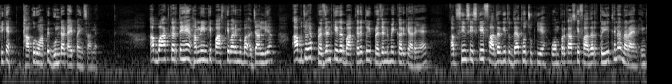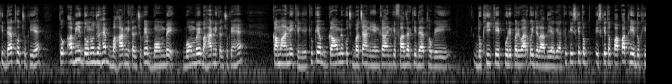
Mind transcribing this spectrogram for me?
ठीक है? ठाकुर वहाँ पे गुंडा टाइप का इंसान है। अब बात करते हैं, हमने इनके पास्ट के बारे में जान लिया। अब जो है प्रेजेंट की अगर बात करें तो ये प्रेजेंट में कर क्या रहे हैं? अब सिंस इसके फादर की तो डेथ हो चुकी है ओम प्रकाश के फादर तो ये थे ना नारायण, इनकी डेथ हो चुकी है। तो अब ये दोनों जो है बाहर निकल चुके हैं, बॉम्बे बॉम्बे बाहर निकल चुके हैं। कमाने के लिए, क्योंकि अब गाँव में कुछ बचा नहीं है, इनका, इनके फादर की डेथ हो गई, दुखी के पूरे परिवार को ही जला दिया गया, क्योंकि इसके तो इसके तो पापा थे दुखी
